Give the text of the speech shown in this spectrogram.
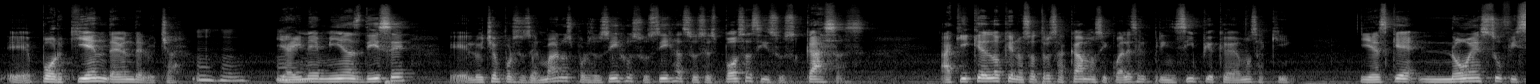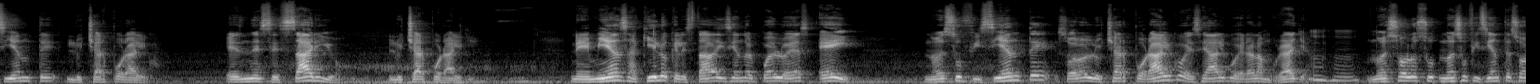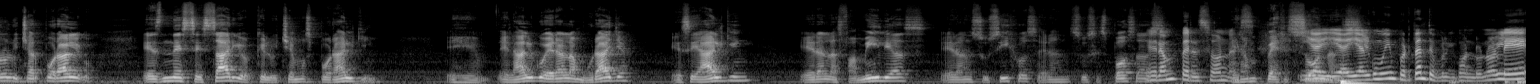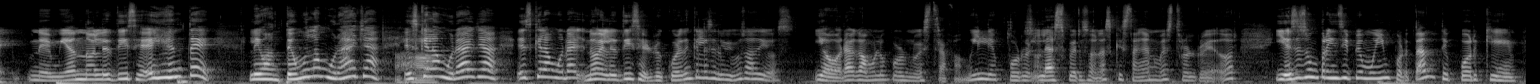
eh, por quién deben de luchar. y ahí Nehemías dice, eh, luchen por sus hermanos, por sus hijos, sus hijas, sus esposas y sus casas. Aquí, ¿qué es lo que nosotros sacamos y cuál es el principio que vemos aquí? Y es que no es suficiente luchar por algo, es necesario luchar por alguien. Nehemías aquí lo que le estaba diciendo al pueblo es, hey, no es suficiente solo luchar por algo, ese algo era la muralla. no, es solo, no es suficiente solo luchar por algo, es necesario que luchemos por alguien. Eh, el algo era la muralla, ese alguien eran las familias, eran sus hijos, eran sus esposas. Eran personas. Eran personas. Y ahí hay algo muy importante, porque cuando uno lee, Nehemías no les dice, hey gente, levantemos la muralla, es que la muralla, es que la muralla. No, él les dice, recuerden que le servimos a Dios y ahora hagámoslo por nuestra familia, por las personas que están a nuestro alrededor. Y ese es un principio muy importante porque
